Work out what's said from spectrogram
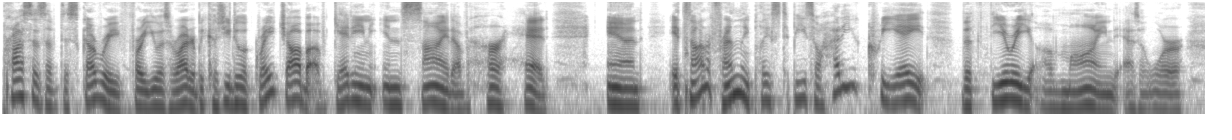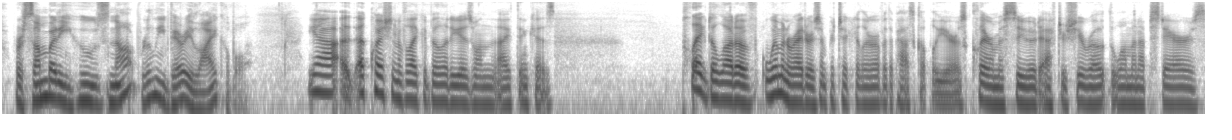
process of discovery for you as a writer because you do a great job of getting inside of her head. And it's not a friendly place to be. So, how do you create the theory of mind, as it were, for somebody who's not really very likable? Yeah, a, question of likability is one that I think has plagued a lot of women writers in particular over the past couple years. Claire Messud, after she wrote The Woman Upstairs,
